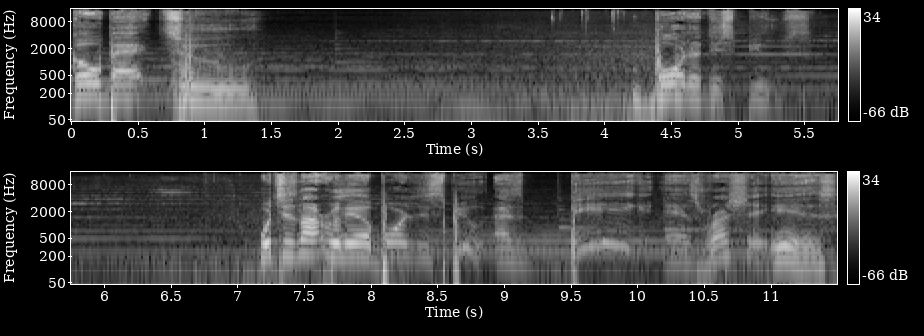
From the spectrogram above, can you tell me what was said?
go back to border disputes which is not really a border dispute. As big as Russia is,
